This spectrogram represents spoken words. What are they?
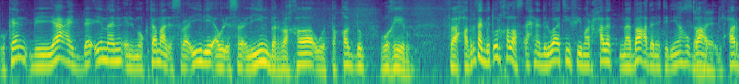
وكان بيعد دائما المجتمع الإسرائيلي أو الإسرائيليين بالرخاء والتقدم وغيره. فحضرتك بتقول خلاص إحنا دلوقتي في مرحلة ما بعد نتنياهو صحيح. بعد الحرب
